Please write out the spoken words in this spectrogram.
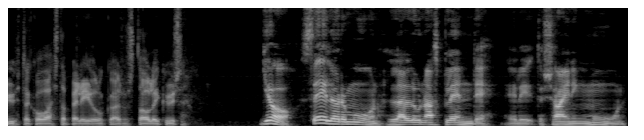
yhtä kovasta pelijulkaisusta oli kyse. Joo, Sailor Moon, La Luna Splende, eli The Shining Moon.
